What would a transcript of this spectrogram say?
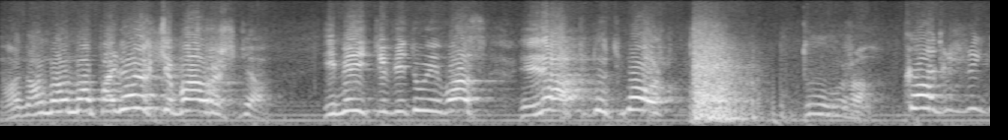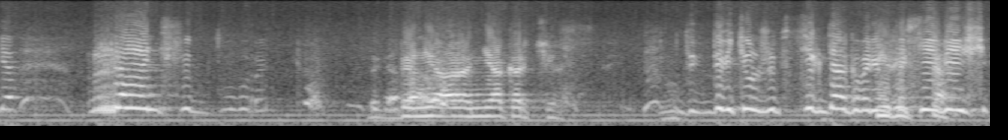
Но-но-но, полегче, барышня. Имейте в виду, и вас ляпнуть может. Дура. Как же я раньше дура. Да, да не, не огорчайся. Да, да ведь он же всегда говорил Перестань, такие вещи.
